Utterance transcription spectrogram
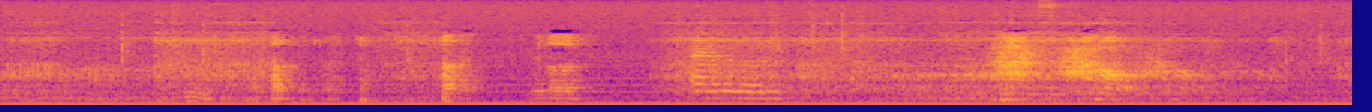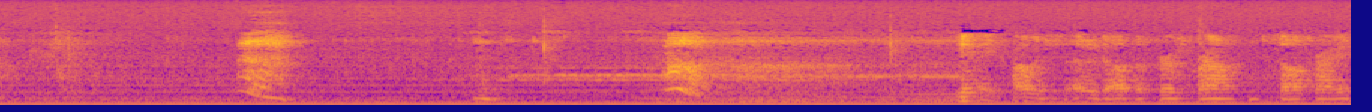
Ooh, that sounds interesting. Reload. I'm reloading. Yeah, you probably just edit out the first round and stuff, right?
